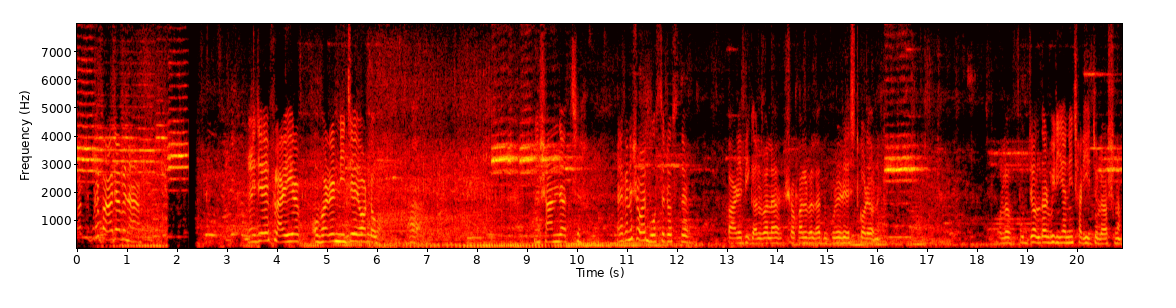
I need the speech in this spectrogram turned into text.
পাত্রপুরে পাওয়া যাবে না। এই যে ফ্লাই ওভারের নিচে অটো। শান যাচ্ছে। আর এখানে সবাই বসতে টসতে পারে বিকালবেলা, সকালবেলা দুপুরে রেস্ট করে অনেক। হলো উজ্জ্বলদার বিরিয়ানি ছাড়িয়ে চলে আসলাম।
